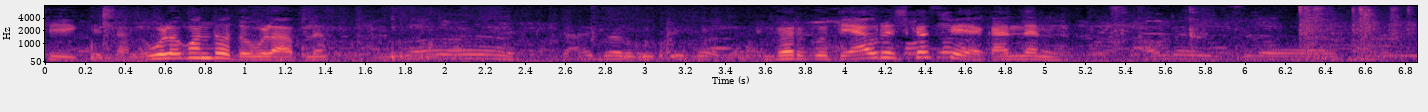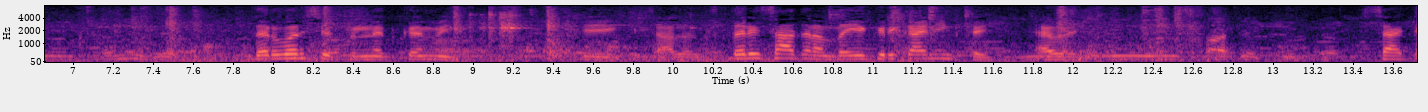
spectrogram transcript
ठीक आहे चालेल. उळं कोणतं होतं? उळं आपलं. घरगुती. ॲव्हरेज कसं आहे कांद्यानं? दरवर्षी तुलनेत कमी ठीक आहे चालेल. तरी साधारणतः एकरी काय निघतंय? ॲव्हरेज साठ एक साठ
